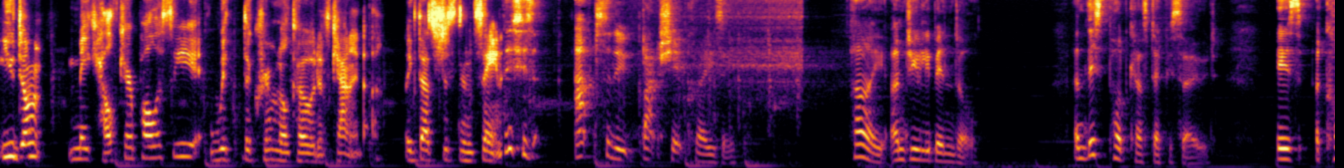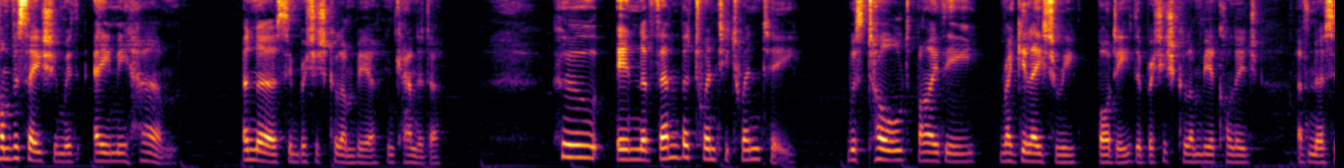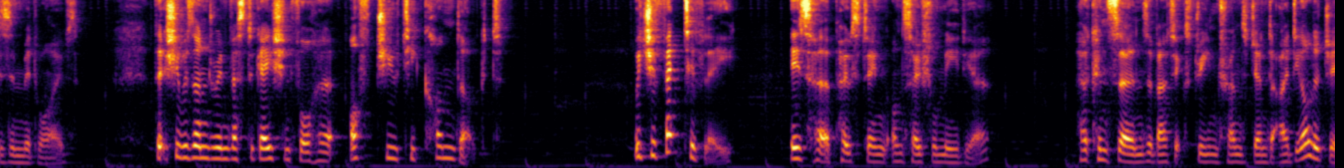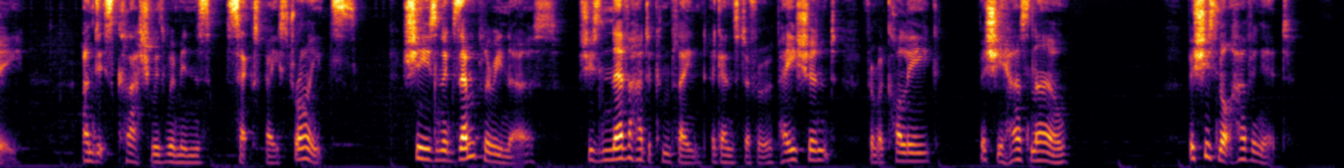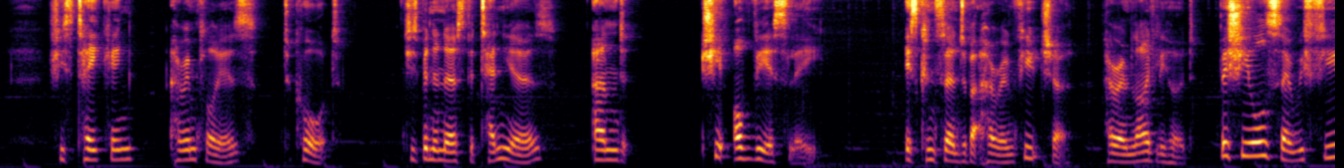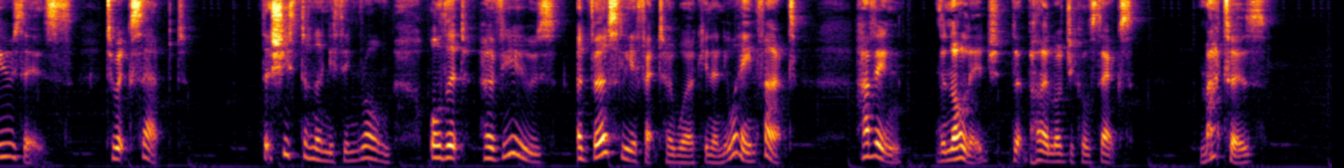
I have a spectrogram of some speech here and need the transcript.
You don't make healthcare policy with the criminal code of Canada. Like, that's just insane. This is absolute batshit crazy. Hi, I'm Julie Bindel, and this podcast episode is a conversation with Amy Hamm, a nurse in British Columbia in Canada, who in November 2020 was told by the regulatory body, the British Columbia College of Nurses and Midwives, that she was under investigation for her off duty conduct, which effectively is her posting on social media her concerns about extreme transgender ideology and its clash with women's sex based rights. She's an exemplary nurse. She's never had a complaint against her from a patient, from a colleague, but she has now. But she's not having it. She's taking her employers to court. She's been a nurse for 10 years and she obviously is concerned about her own future, her own livelihood. But she also refuses to accept that she's done anything wrong or that her views adversely affect her work in any way. In fact, having the knowledge that biological sex matters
